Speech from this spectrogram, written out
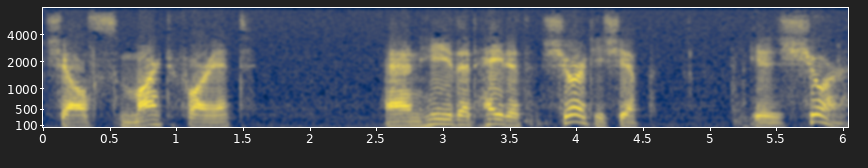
shall smart for it, and he that hateth suretyship is sure.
